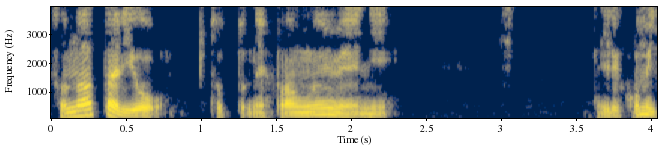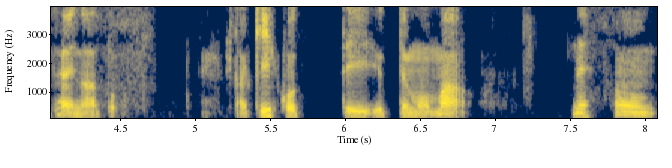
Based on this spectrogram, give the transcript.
そのあたりを、ちょっとね、番組名に入れ込みたいなと。秋彦って言っても、まあ、ね、うん、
